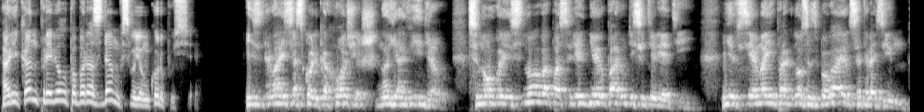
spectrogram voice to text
Арикан провел по бороздам в своем корпусе. Издевайся сколько хочешь, но я видел. Снова и снова последнюю пару десятилетий. Не все мои прогнозы сбываются, Тразин,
